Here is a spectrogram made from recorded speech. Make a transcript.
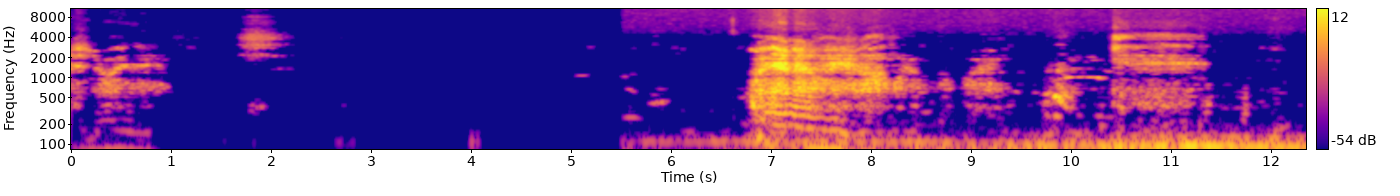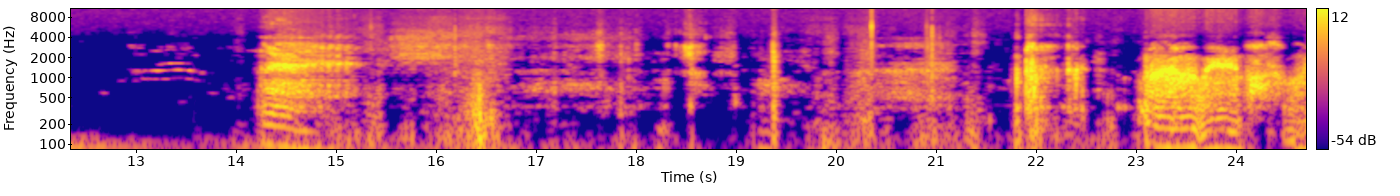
destroy that. I will destroy that. I got that on me. Oh, we're impossible.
